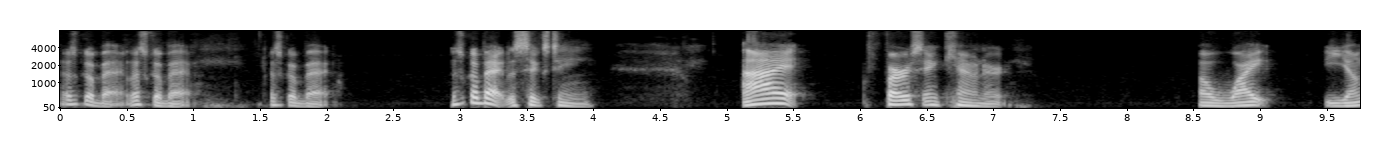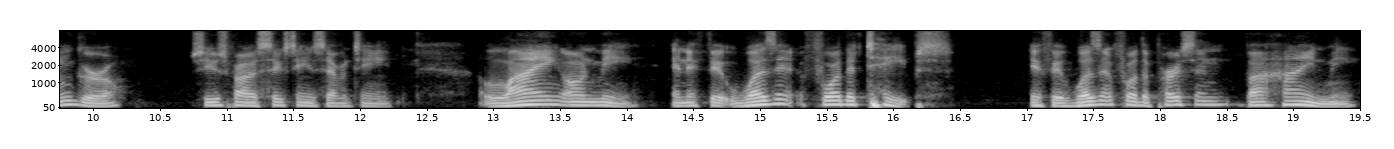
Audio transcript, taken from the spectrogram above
Let's go back. Let's go back. Let's go back. Let's go back to 16. I first encountered a white young girl, she was probably 16, 17, lying on me. And if it wasn't for the tapes, if it wasn't for the person behind me,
